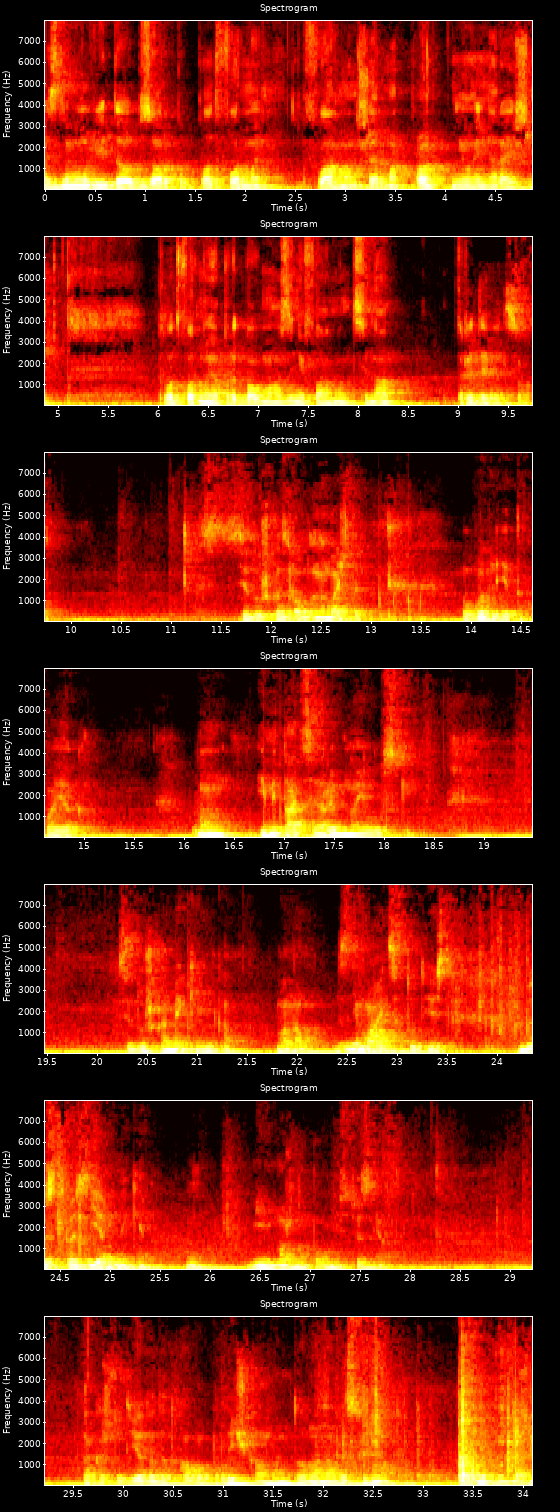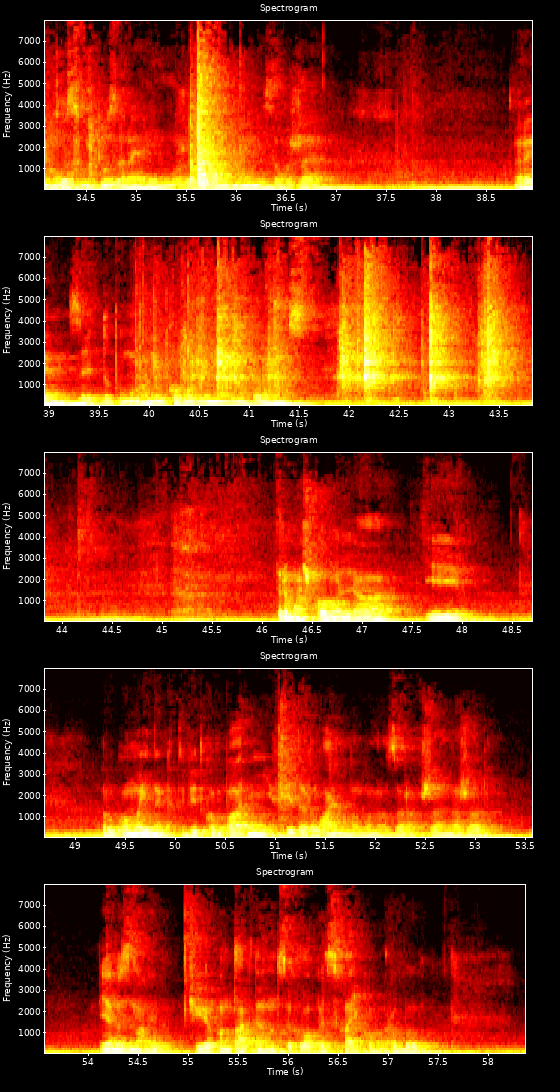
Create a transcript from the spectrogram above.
Зніму відеообзор платформи Flagman Sherma Pro New Generation. Платформу я придбав в магазині Flagman, ціна 3900. Сідушка зроблена, бачите, у вигляді такої, як ну, імітація рибної луски. Сідушка м'якенька, вона знімається, тут є бистроз'ємники, її можна повністю зняти. Також тут є додаткова поличка вмонтована висунута. Можна висунути, зараз я її можу мені заважає ремінь, за допомогою якого її можна переносити. Тримач комеля і рукомийник від компанії Feederline, ну вона зараз вже, на жаль, я не знаю, чи є контакти, але це хлопець з Харкова робив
